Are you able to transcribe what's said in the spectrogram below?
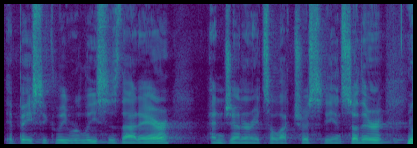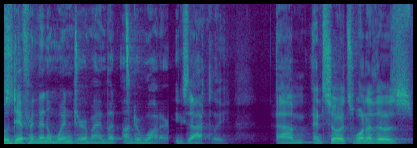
it basically releases that air and generates electricity. And so they're no different than a wind turbine, but underwater. Exactly. Um, and so it's one of those.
